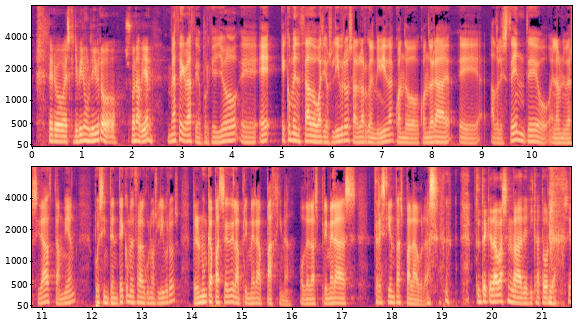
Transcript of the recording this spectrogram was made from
pero escribir un libro suena bien. Me hace gracia porque yo eh, he, comenzado varios libros a lo largo de mi vida, cuando, cuando era eh, adolescente o en la universidad también pues intenté comenzar algunos libros, pero nunca pasé de la primera página o de las primeras 300 palabras. Tú te quedabas en la dedicatoria, ¿sí?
